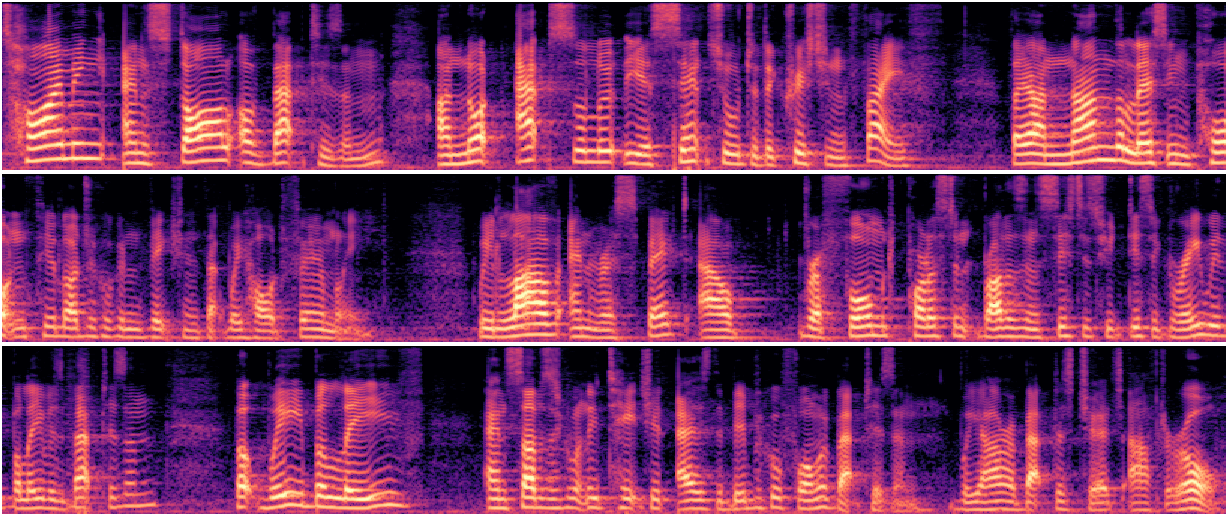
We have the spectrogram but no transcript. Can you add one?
timing and style of baptism are not absolutely essential to the Christian faith, they are nonetheless important theological convictions that we hold firmly. We love and respect our Reformed Protestant brothers and sisters who disagree with believers' baptism, but we believe and subsequently teach it as the biblical form of baptism. We are a Baptist church after all.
